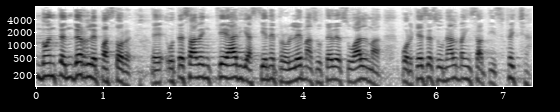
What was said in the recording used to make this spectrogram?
no entenderle, pastor. Eh, usted sabe en qué áreas tiene problemas usted de su alma, porque esa es un alma insatisfecha.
